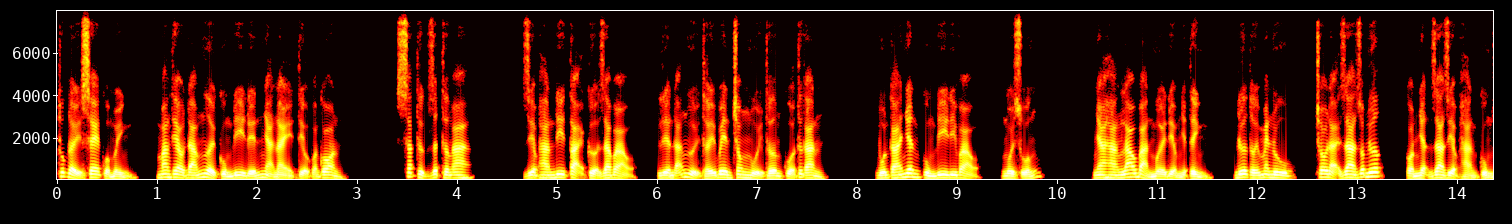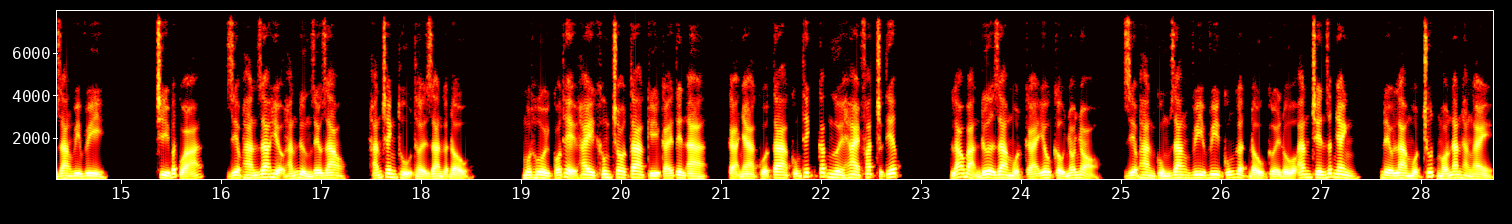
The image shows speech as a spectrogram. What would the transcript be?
thúc đẩy xe của mình, mang theo đám người cùng đi đến nhà này tiểu quán con. Xác thực rất thơm a. Diệp hàn đi tại cửa ra vào, liền đã ngửi thấy bên trong mùi thơm của thức ăn. Bốn cá nhân cùng đi đi vào, ngồi xuống. Nhà hàng lao bản mười điểm nhiệt tình, đưa tới menu, cho đại gia rót nước, còn nhận ra diệp hàn cùng giang vi vi. Chỉ bất quá diệp hàn ra hiệu hắn đừng rêu dao hắn tranh thủ thời gian gật đầu. Một hồi có thể hay không cho ta ký cái tên a, cả nhà của ta cũng thích các ngươi hai phát trực tiếp. Lão bản đưa ra một cái yêu cầu nho nhỏ, diệp hàn cùng giang vi vi cũng gật đầu cười đồ ăn trên rất nhanh, đều là một chút món ăn hàng ngày,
